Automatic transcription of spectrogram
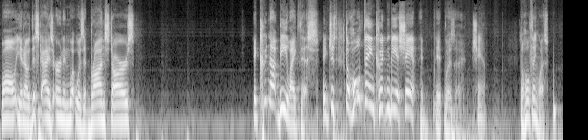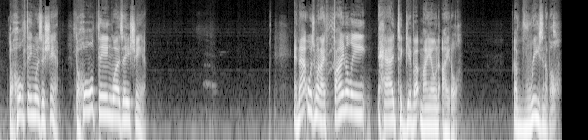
while, you know, this guy's earning, what was it, Bronze Stars? It could not be like this. It just, the whole thing couldn't be a sham. It, it was a sham. The whole thing was. The whole thing was a sham. The whole thing was a sham. And that was when I finally had to give up my own idol of reasonable.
